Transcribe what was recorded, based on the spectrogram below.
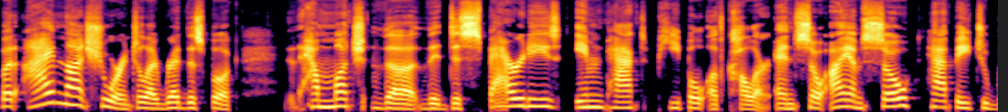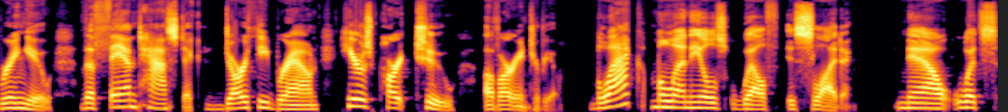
but I'm not sure until I read this book how much the the disparities impact people of color. And so I am so happy to bring you the fantastic Dorothy Brown. Here's part 2 of our interview. Black millennials' wealth is sliding. Now, what's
